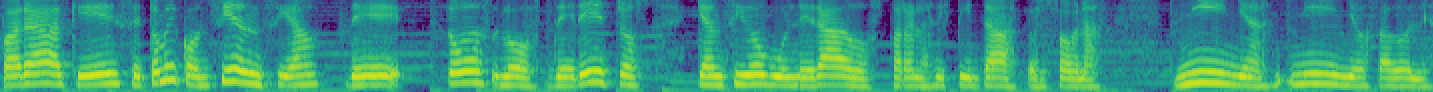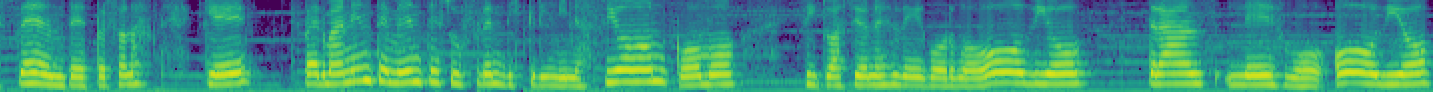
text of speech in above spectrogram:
para que se tome conciencia de todos los derechos que han sido vulnerados para las distintas personas, niñas, niños, adolescentes, personas que permanentemente sufren discriminación como situaciones de gordo odio, trans, lesbo odio,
